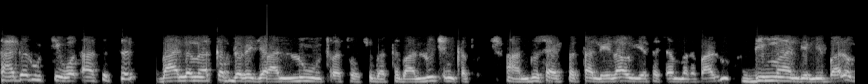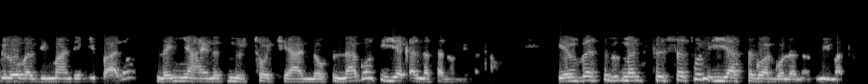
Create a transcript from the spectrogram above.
ከሀገር ውጭ ወጣ ስትል በዓለም አቀፍ ደረጃ ባሉ ውጥረቶች ባሉ ጭንቀቶች አንዱ ሳይፈታ ሌላው እየተጨመረ ባሉ demand የሚባለው global demand የሚባለው ለእኛ አይነት ምርቶች ያለው ፍላጎት እየቀነሰ ነው የሚመጣው። የኢንቨስትመንት ፍሰቱን እያስተጓጎለ ነው የሚመጣው።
